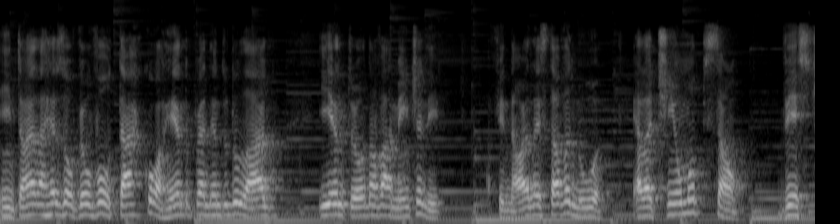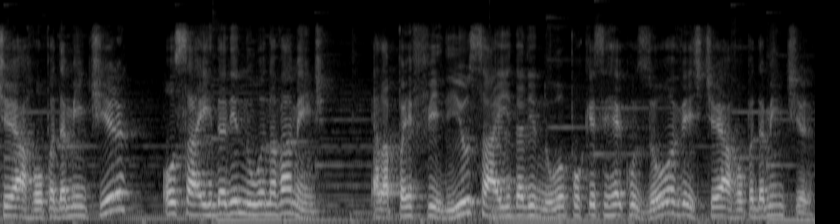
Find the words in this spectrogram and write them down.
Então ela resolveu voltar correndo para dentro do lago e entrou novamente ali. Afinal ela estava nua. Ela tinha uma opção: vestir a roupa da mentira ou sair dali nua novamente. Ela preferiu sair dali nua porque se recusou a vestir a roupa da mentira.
